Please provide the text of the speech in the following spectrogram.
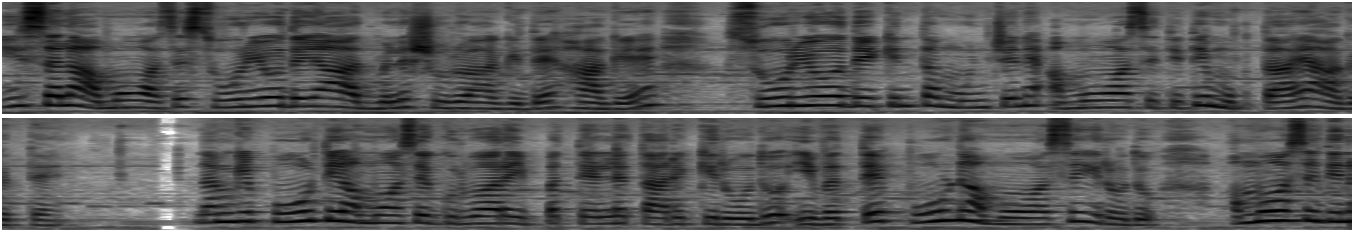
ಈ ಸಲ ಅಮಾವಾಸ್ಯೆ ಸೂರ್ಯೋದಯ ಆದಮೇಲೆ ಶುರು ಆಗಿದೆ. ಹಾಗೆ ಸೂರ್ಯೋದಯಕ್ಕಿಂತ ಮುಂಚೆನೇ ಅಮಾವಾಸ್ಯೆ ತಿಥಿ ಮುಕ್ತಾಯ ಆಗುತ್ತೆ. ನಮಗೆ ಪೂರ್ತಿ ಅಮಾವಾಸ್ಯೆ ಗುರುವಾರ ಇಪ್ಪತ್ತೇಳನೇ ತಾರೀಕು ಇರೋದು. ಇವತ್ತೇ ಪೂರ್ಣ ಅಮಾವಾಸ್ಯೆ ಇರೋದು. ಅಮಾವಾಸ್ಯೆ ದಿನ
